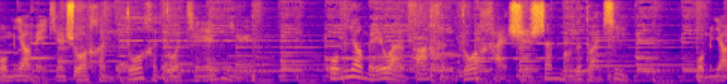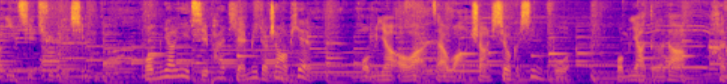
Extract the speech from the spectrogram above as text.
我们要每天说很多很多甜言蜜语；我们要每晚发很多海誓山盟的短信；我们要一起去旅行；我们要一起拍甜蜜的照片。我们要偶尔在网上秀个幸福，我们要得到很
